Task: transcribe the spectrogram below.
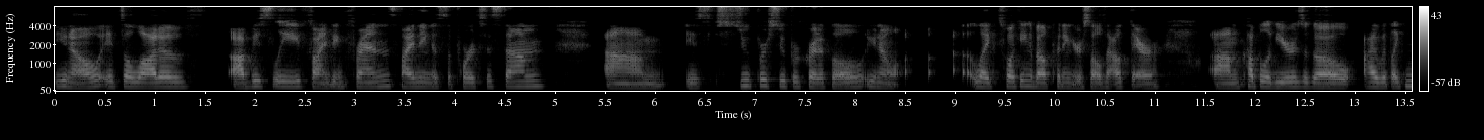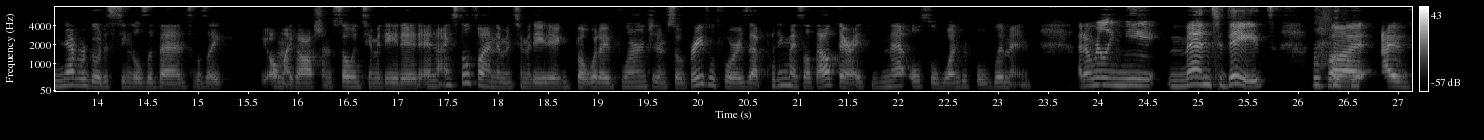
you know it's a lot of obviously finding friends finding a support system um is super super critical you know like talking about putting yourself out there um, a couple of years ago, I would like never go to singles events. I was like, oh my gosh, I'm so intimidated. And I still find them intimidating. But what I've learned and I'm so grateful for is that putting myself out there, I've met also wonderful women. I don't really meet men to date, but I've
